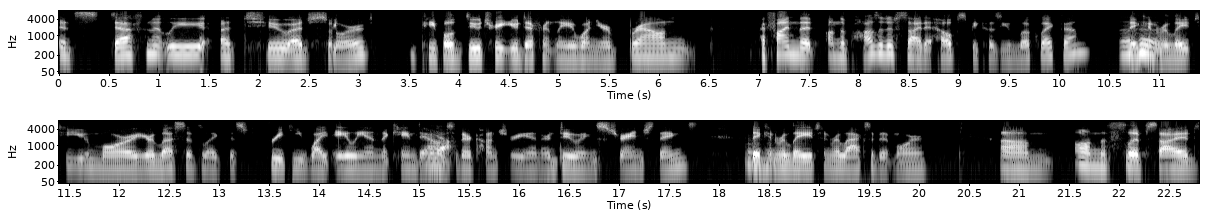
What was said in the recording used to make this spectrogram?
it's definitely a two edged sword. People do treat you differently when you're brown I find that on the positive side, it helps because you look like them. Mm-hmm. They can mm-hmm. relate to you more. You're less of like this freaky white alien that came down yeah. to their country and are doing strange things. Mm-hmm. They can mm-hmm. relate and relax a bit more. Um, on the flip side,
